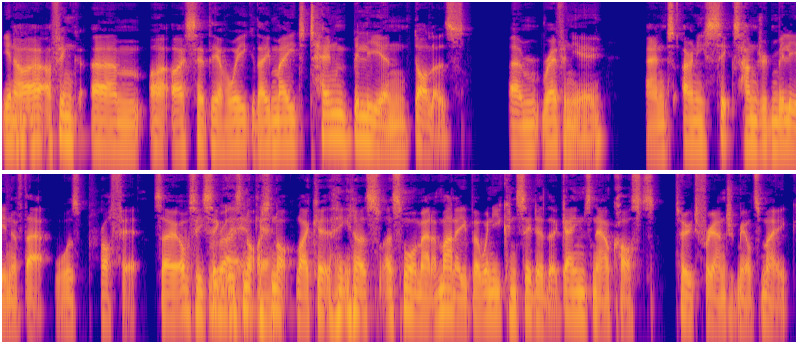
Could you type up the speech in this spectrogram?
you know, mm. I, I, think um, I, I, said the other week they made ten billion dollars um, revenue, and only six hundred million of that was profit. So obviously, right, it's not okay. it's not like a you know a, a, small amount of money, but when you consider that games now cost two to three hundred mil to make,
